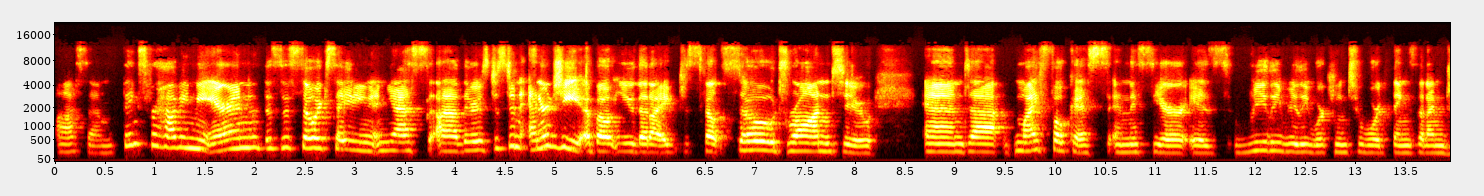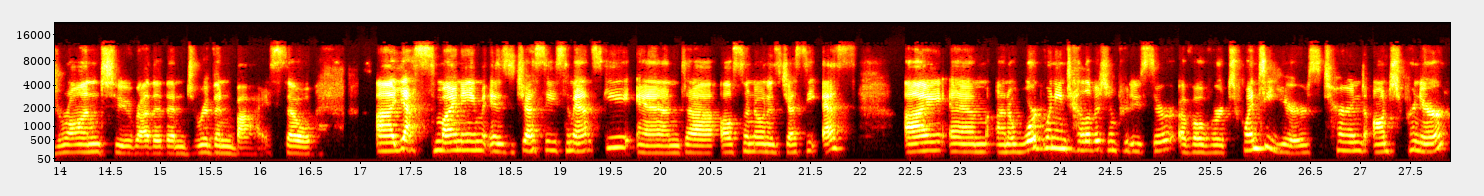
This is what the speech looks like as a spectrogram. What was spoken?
Awesome. Thanks for having me, Erin. This is so exciting. And yes, uh, there's just an energy about you that I just felt so drawn to. And uh, my focus in this year is really, really working toward things that I'm drawn to rather than driven by. So uh, yes, my name is Jesse Samansky and uh, also known as Jesse S. I am an award winning television producer of over 20 years turned entrepreneur.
